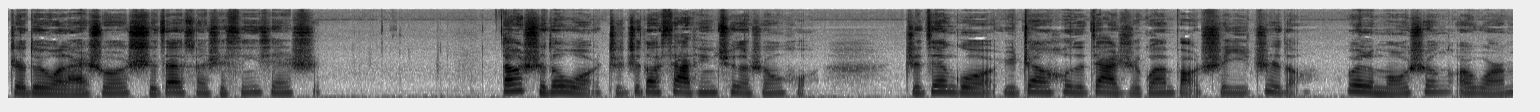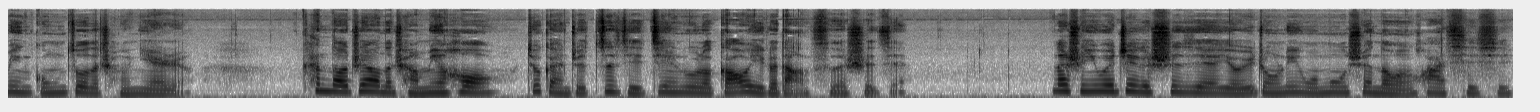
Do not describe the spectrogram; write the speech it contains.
这对我来说实在算是新鲜事。当时的我只知道下厅区的生活，只见过与战后的价值观保持一致的、为了谋生而玩命工作的成年人。看到这样的场面后，就感觉自己进入了高一个档次的世界。那是因为这个世界有一种令我目眩的文化气息。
